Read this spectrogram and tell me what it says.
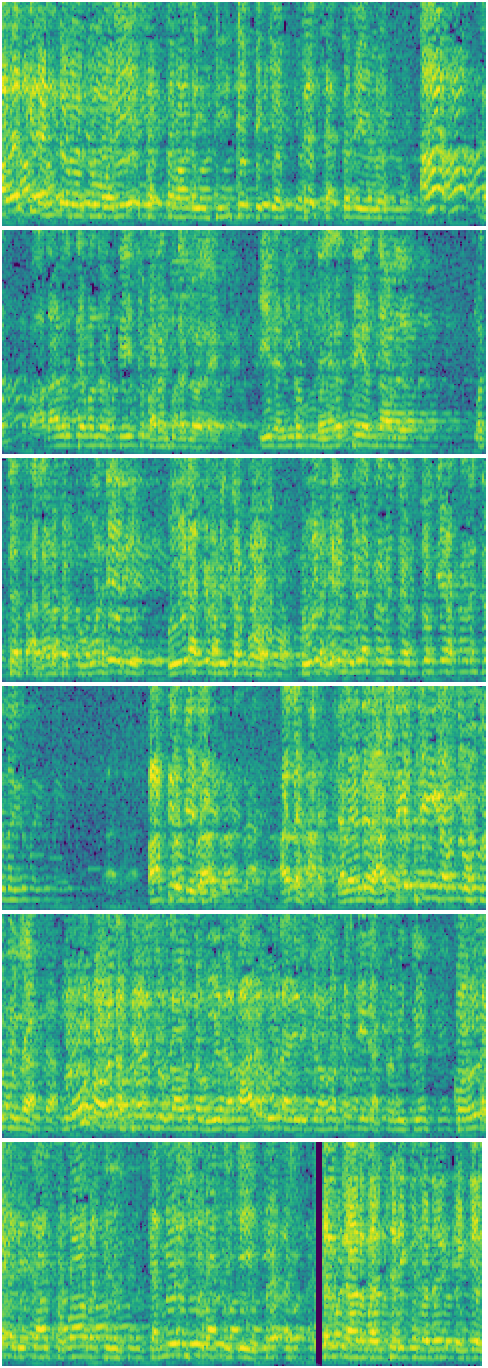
അവർക്ക് രണ്ടുപേർക്കും ഒരേ ശബ്ദമാണ് ഈ സി ജെ പിക്ക് ഒറ്റ ശബ്ദമേ ഉള്ളൂ. ആ വാതാവൃത്യമെന്ന് പ്രത്യേകിച്ച് പറഞ്ഞിട്ടല്ലോ അല്ലെ? ഈ രണ്ടും നേരത്തെ എന്താണ്? ഒറ്റ അല്ലാണ്ട് ഇപ്പൊ തൂണ്ടേരി വീട് ആക്രമിച്ചപ്പോ തൂണ്ടേരി വീട് ആക്രമിച്ച് എടുത്തൊക്കെ ആക്രമിച്ചത് പാർട്ടി നോക്കിയിട്ട? അല്ല ചിലതിന്റെ രാഷ്ട്രീയത്തിലേക്ക് കടന്നു പോകുന്നില്ല. നൂറ് പവൻ അത്യാവശ്യം ഉണ്ടാവുന്ന വീട് അത് ആരെ വീടായിരിക്കും? അതൊക്കെ ചെയ്ത് ആക്രമിച്ച് കൊള്ളയടിച്ച സ്വഭാവത്തിൽ കമ്മ്യൂണിസ്റ്റ് പാർട്ടിക്ക് ാണ് മത്സരിക്കുന്നത് എങ്കിൽ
